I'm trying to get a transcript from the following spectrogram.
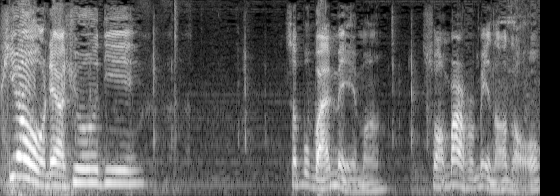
漂亮，兄弟，这不完美吗？双 buff 没拿走，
